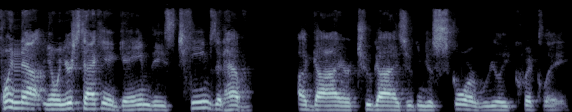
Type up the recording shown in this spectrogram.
point out, you know, when you're stacking a game, these teams that have a guy or two guys who can just score really quickly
